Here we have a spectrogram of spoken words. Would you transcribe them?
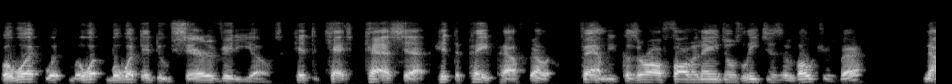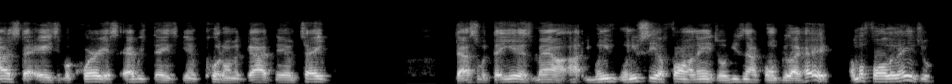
But what, what, but what, but what they do? Share the videos, hit the cash, cash app, hit the PayPal fella, family, because they're all fallen angels, leeches, and vultures, man. Now it's the age of Aquarius. Everything's getting put on the goddamn table. That's what they is, man. I, when you when you see a fallen angel, he's not going to be like, "Hey, I'm a fallen angel.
